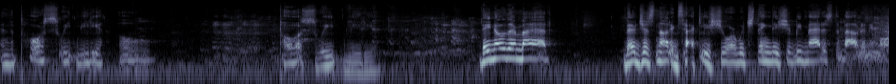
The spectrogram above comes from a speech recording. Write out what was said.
And the poor, sweet media. Oh, poor, sweet media. They know they're mad. They're just not exactly sure which thing they should be maddest about anymore.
